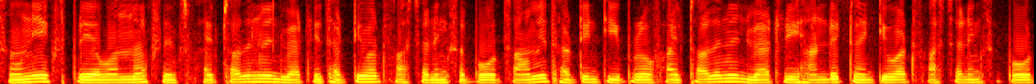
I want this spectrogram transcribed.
Sony Xperia 1 Mark 6 5000 mAh battery 30 watt fast charging support Xiaomi 13T Pro 5000 mAh battery 120 watt fast charging support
